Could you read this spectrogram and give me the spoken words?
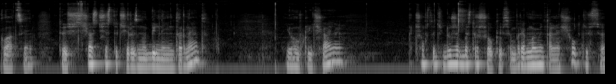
клацає. Тобто зараз чисто через мобільний інтернет його включаємо. Причому, кстати, дуже щелкає все. Бере моментально щелк все.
